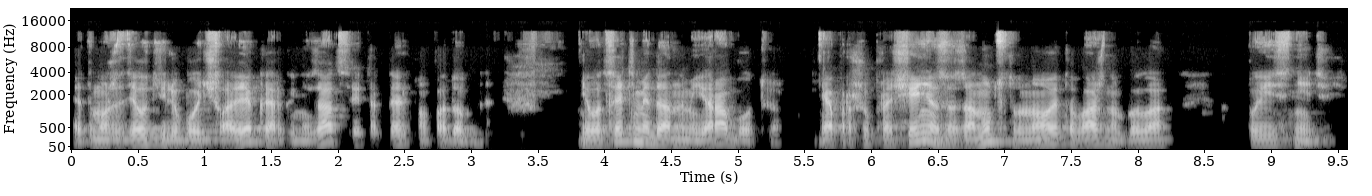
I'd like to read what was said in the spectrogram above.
это может сделать и любой человек, и организация, и так далее, и тому подобное. И вот с этими данными я работаю. Я прошу прощения за занудство, но это важно было пояснить.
